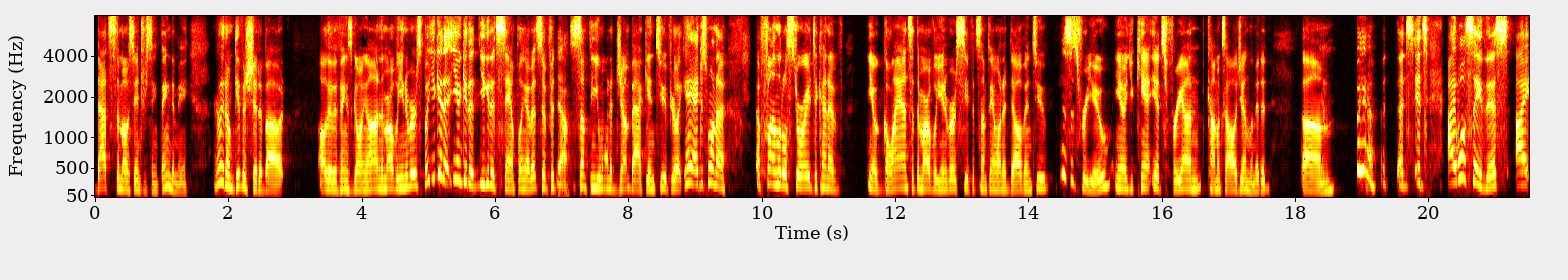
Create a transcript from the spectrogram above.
that's the most interesting thing to me. I really don't give a shit about all the other things going on in the Marvel universe, but you get a you get a you get a sampling of it. So if it's yeah. something you want to jump back into, if you're like, hey, I just want a a fun little story to kind of you know glance at the Marvel universe, see if it's something I want to delve into. This is for you. You know, you can't. It's free on Comixology Unlimited. Um, yeah. But yeah, it's it's. I will say this. I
